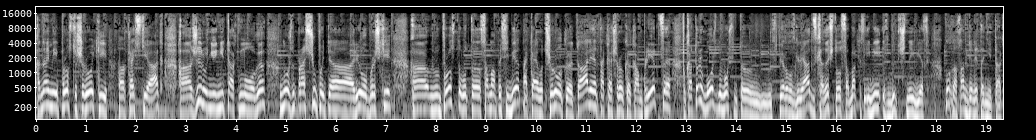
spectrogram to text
она имеет просто широкий э, костюм костяк, а, жира у нее не так много, можно прощупать а, ребрышки, а, просто вот сама по себе такая вот широкая талия, такая широкая комплекция, по которой можно, в общем-то, с первого взгляда сказать, что собака имеет избыточный вес. Ну, на самом деле это не так.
